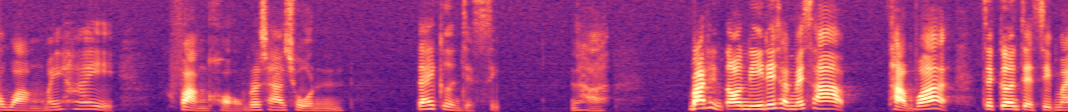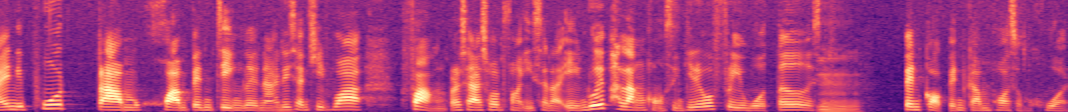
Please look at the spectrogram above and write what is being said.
ระวังไม่ให้ฝั่งของประชาชนได้เกิน 70 นะคะมาถึงตอนนี้ดิฉันไม่ทราบ ถามว่าจะเกิน 70ไหมนี่พูดตามความเป็นจริงเลยนะ ดิฉันคิดว่าฝั่งประชาชนฝั่งอิสราเองด้วยพลังของสิ่งที่เรียกว่า free voters อืมเป็นกอบเป็นกำพอสมควร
